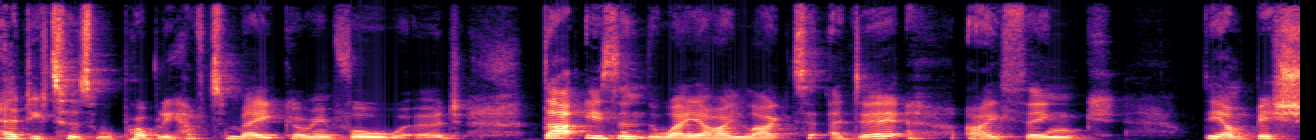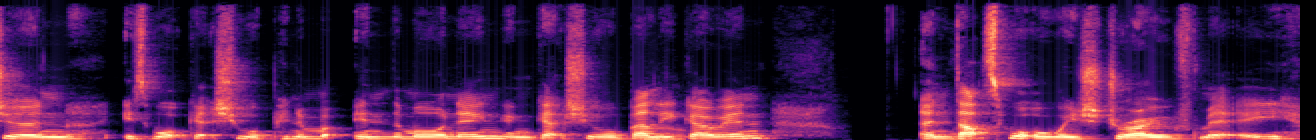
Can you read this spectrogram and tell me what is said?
editors will probably have to make going forward. That isn't the way i like to edit. I think the ambition is what gets you up in, in the morning and gets your belly yeah. going. And that's what always drove me.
